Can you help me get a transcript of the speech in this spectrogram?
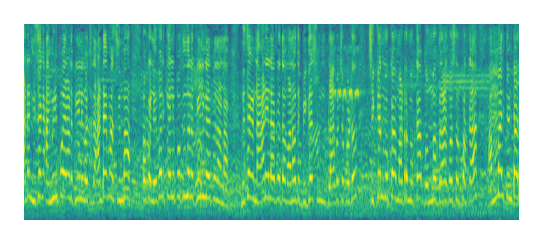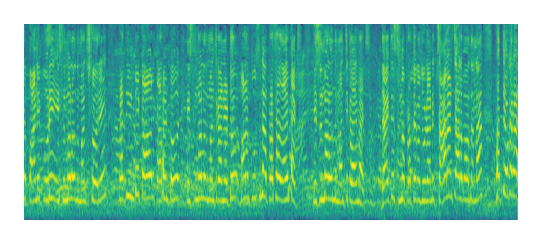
అంటే నిజంగా అమిడిపోయారన్న ఫీలింగ్ వచ్చింది. అంటే మా సినిమా ఒక లెవెల్కి వెళ్ళిపోతుందన్న ఫీలింగ్ అయిపోయింది అన్న. నిజంగా నాని లేకపోతే one of the biggest blockbuster పాటు చికెన్ ముక్క మటన్ ముక్క బొమ్మ బ్లాక్ బస్టర్ పక్క. అమ్మాయిలు తింటారు పానీపూరి ఈ సినిమాలో ఉంది మంచి స్టోరీ ప్రతి ఇంటికి కావాలి కరెంటు ఈ సినిమాలో ఉంది మంచిగా అన్నట్టు మనం చూసిన ప్రసాద్ ఐమాక్స్ ఈ సినిమాలో ఉంది మంచి క్లైమాక్స్ దయచేసి సినిమా ప్రతి ఒక్కరు చూడండి. చాలా చాలా బాగుందన్న. ప్రతి ఒక్కరు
